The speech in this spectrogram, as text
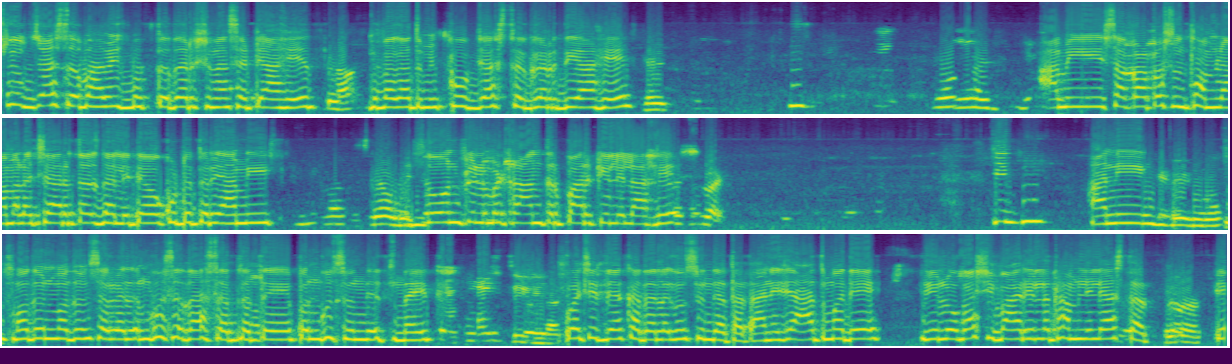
खूप जास्त भाविक भक्त दर्शनासाठी आहेत. बघा तुम्ही खूप जास्त गर्दी आहे. आम्ही सकाळपासून थांबलो आम्हाला चार तास झाले. तेव्हा कुठेतरी आम्ही दोन किलोमीटर अंतर पार केलेलं आहे. आणि मधून मधून सगळेजण घुसत असतात तर ते पण घुसून देत नाहीत. क्वचित एखाद्याला घुसून देतात. आणि जे आतमध्ये जे लोक अशी बारीला थांबलेले असतात ते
